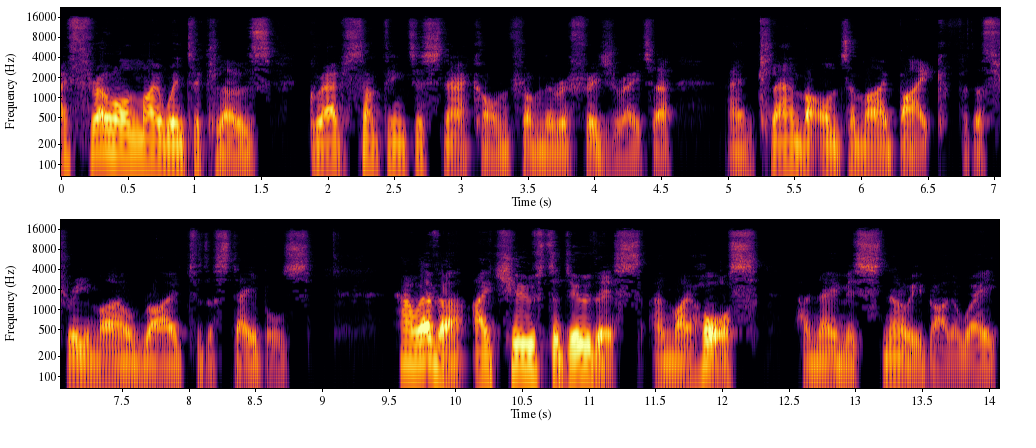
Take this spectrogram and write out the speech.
I throw on my winter clothes, grab something to snack on from the refrigerator, and clamber onto my bike for the three mile ride to the stables. However, I choose to do this, and my horse, her name is Snowy, by the way,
